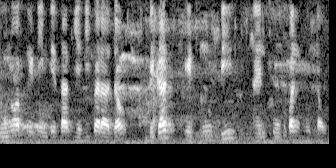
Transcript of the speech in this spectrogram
दोनों अपनी टीम के साथ यहीं पर आ जाओ because it would be an open vote out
